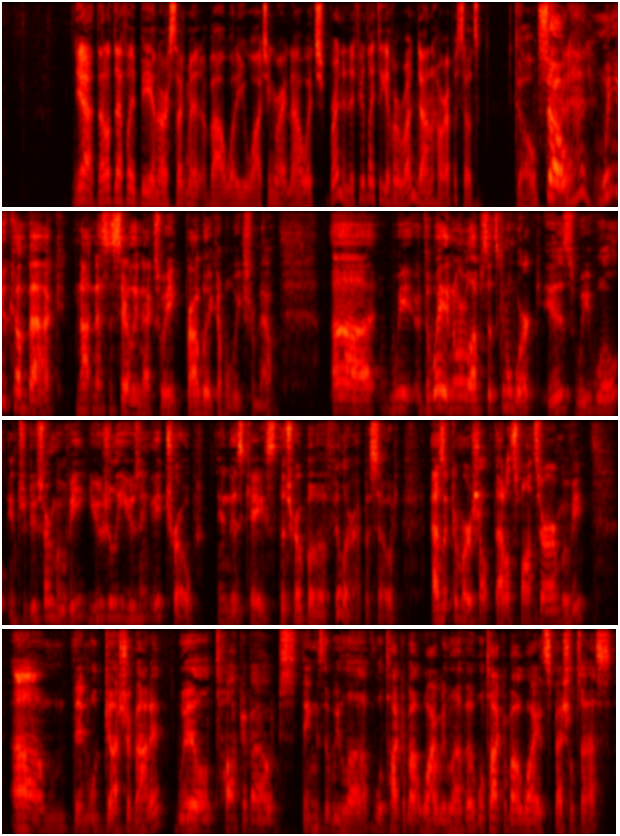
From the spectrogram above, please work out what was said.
Yeah, that'll definitely be in our segment about what are you watching right now. Which Brendan, if you'd like to give a rundown of how our episodes go, go So right ahead. when you come back, not necessarily next week, probably a couple weeks from now, Uh, we the way a normal episode's going to work is we will introduce our movie, usually using a trope. In this case, the trope of a filler episode, as a commercial that'll sponsor our movie. Um, then we'll gush about it. We'll talk about things that we love. We'll talk about why we love it. We'll talk about why it's special to us.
